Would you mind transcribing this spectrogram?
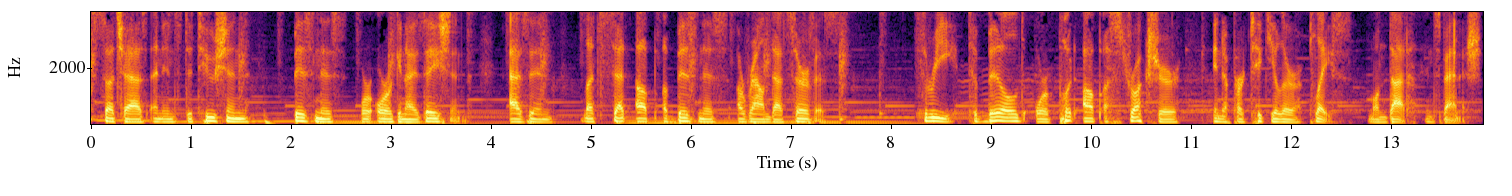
such as an institution, business, or organization, as in let's set up a business around that service. 3. To build or put up a structure in a particular place, montar in Spanish.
